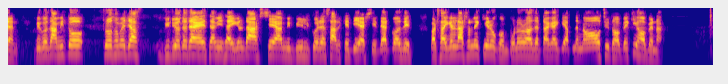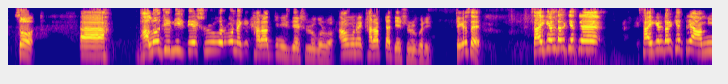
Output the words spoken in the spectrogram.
দেন। বিকজ আমি তো প্রথমে জাস্ট ভিডিওতে দেখা আমি সাইকেলটা আসছে, আমি বিল করে স্যারকে দিয়ে আসছি। দ্যাট ওয়াজ ইট বাট সাইকেলটা আসলে কীরকম? পনেরো হাজার টাকায় কি আপনার নেওয়া উচিত হবে কি হবে না? সো ভালো জিনিস দিয়ে শুরু করব নাকি খারাপ জিনিস দিয়ে শুরু করব? আমার মনে হয় খারাপটা দিয়ে শুরু করি। ঠিক আছে? সাইকেলটার ক্ষেত্রে সাইকেলটার ক্ষেত্রে আমি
